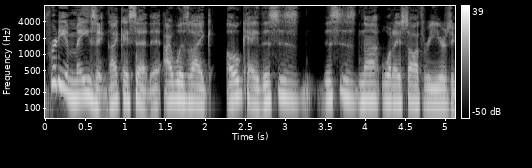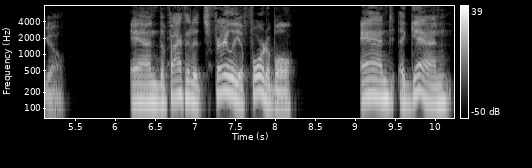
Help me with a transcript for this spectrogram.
pretty amazing. Like I said, I was like, okay, this is, this is not what I saw three years ago. And the fact that it's fairly affordable and again,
